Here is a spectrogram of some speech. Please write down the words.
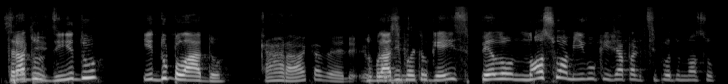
Será traduzido que... e dublado. Caraca, velho. Dublado preciso... em português pelo nosso amigo que já participou do nosso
